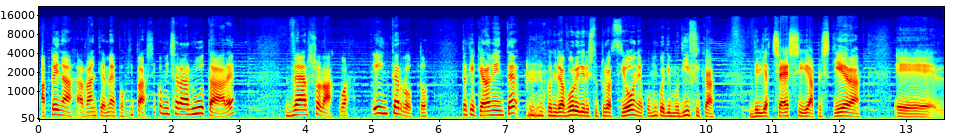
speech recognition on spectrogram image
appena avanti a me pochi passi comincerà a ruotare verso l'acqua e interrotto perché chiaramente con i lavori di ristrutturazione o comunque di modifica degli accessi a peschiera e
